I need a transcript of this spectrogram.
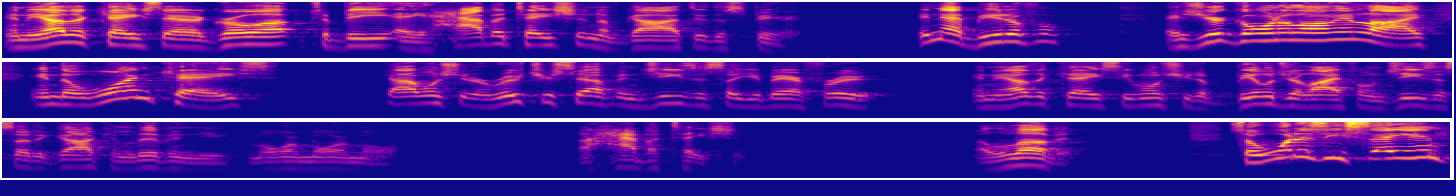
In the other case, they are to grow up to be a habitation of God through the Spirit. Isn't that beautiful? As you're going along in life, in the one case, God wants you to root yourself in Jesus so you bear fruit. In the other case, He wants you to build your life on Jesus so that God can live in you more and more and more a habitation. I love it. So, what is he saying?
